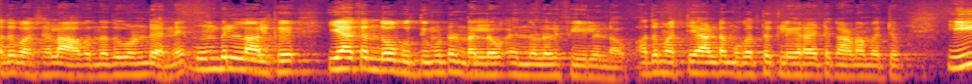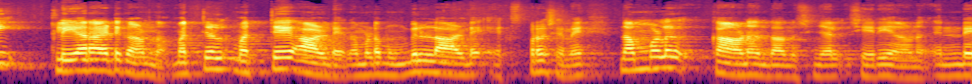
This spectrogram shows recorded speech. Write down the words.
അത് വഷളാവുന്നത് കൊണ്ട് തന്നെ മുമ്പിലുള്ള ആൾക്ക് ഇയാൾക്ക് എന്തോ ബുദ്ധിമുട്ടുണ്ടല്ലോ എന്നുള്ളൊരു ഫീൽ ഉണ്ടാവും. അത് മറ്റേ ആളുടെ മുഖത്ത് ക്ലിയർ ആയിട്ട് കാണാൻ പറ്റും. ഈ ക്ലിയർ ആയിട്ട് കാണുന്ന മറ്റേ മറ്റേ ആളുടെ നമ്മുടെ മുമ്പിലുള്ള ആളുടെ എക്സ്പ്രഷനെ നമ്മൾ കാണുക എന്താണെന്ന് വെച്ച് കഴിഞ്ഞാൽ ശരിയാണ് എന്റെ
